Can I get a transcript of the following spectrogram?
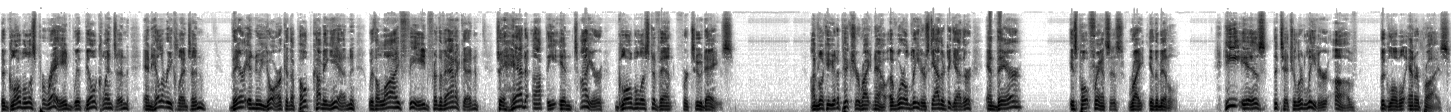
the globalist parade with Bill Clinton and Hillary Clinton there in New York and the Pope coming in with a live feed for the Vatican to head up the entire globalist event for two days. I'm looking at a picture right now of world leaders gathered together, and there is Pope Francis right in the middle. He is the titular leader of the global enterprise.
